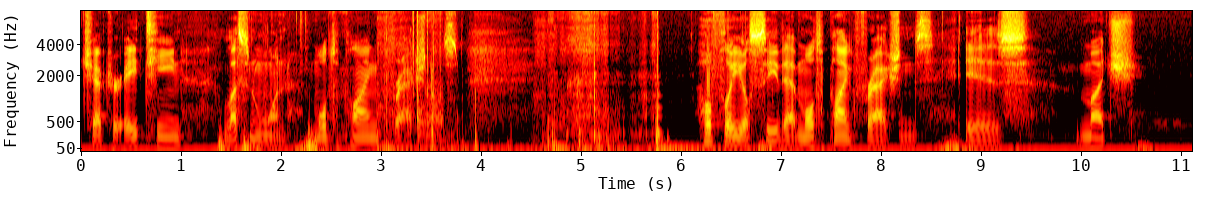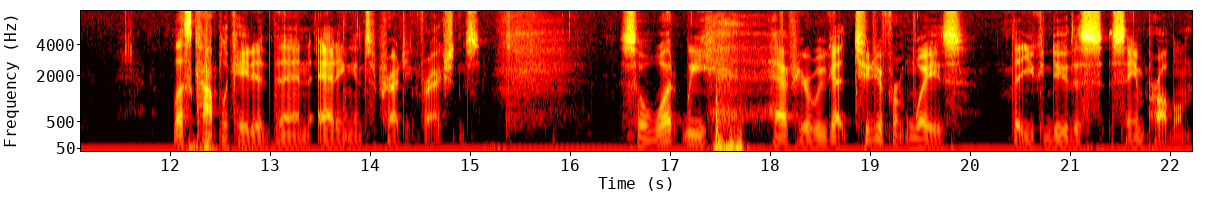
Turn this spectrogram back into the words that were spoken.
Chapter 18, Lesson 1 Multiplying Fractions. Hopefully, you'll see that multiplying fractions is much less complicated than adding and subtracting fractions. So, what we have here, we've got two different ways that you can do this same problem.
